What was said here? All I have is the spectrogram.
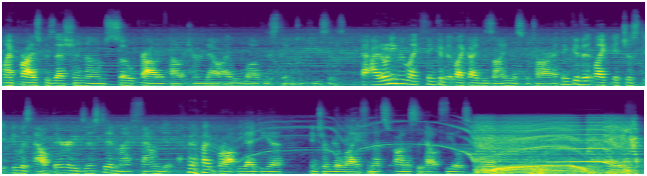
my prized possession. I'm so proud of how it turned out. I love this thing to pieces. I don't even like think of it like I designed this guitar. I think of it like it just it was out there, it existed, and I found it. I brought the idea into real life, and that's honestly how it feels. Yeah.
